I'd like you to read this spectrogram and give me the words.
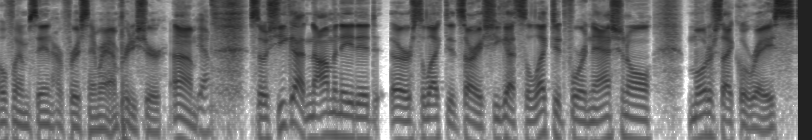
Hopefully, I'm saying her first name right. I'm pretty sure. Um, Yeah. So she got nominated or selected. Sorry, she got selected for a national motorcycle race.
